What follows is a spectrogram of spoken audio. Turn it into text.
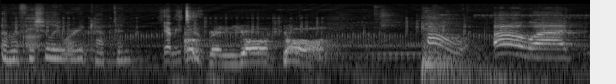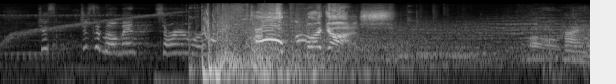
I'm officially worried, Captain. Yeah, me too. Open your door. Oh, oh, uh, just, just a moment. Sorry, we're. Oh my gosh! Oh Hi. no.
